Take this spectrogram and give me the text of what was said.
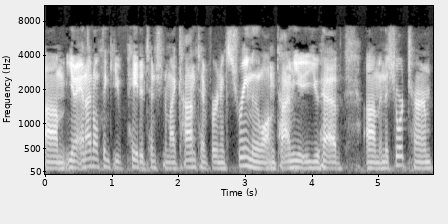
um, you know, and I don't think you've paid attention to my content for an extremely long time. You, you have, um, in the short term,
